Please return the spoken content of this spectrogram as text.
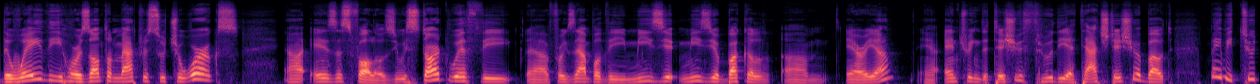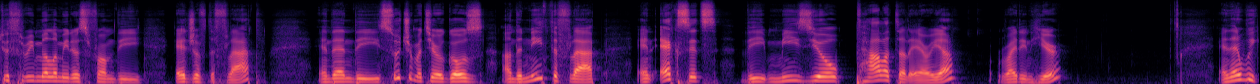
the way the horizontal mattress suture works uh, is as follows. We start with the, uh, for example, the mesio mesiobuccal um, area, uh, entering the tissue through the attached tissue about maybe two to three millimeters from the edge of the flap. And then the suture material goes underneath the flap and exits the mesiopalatal area right in here. And then we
